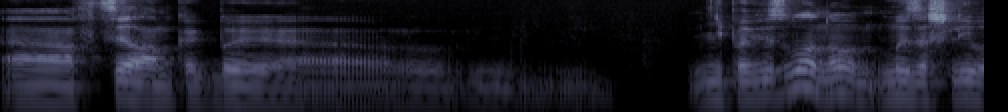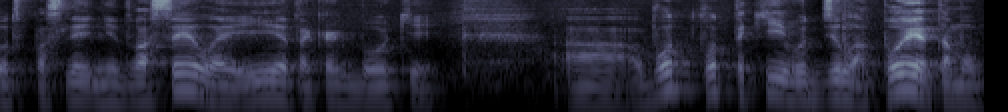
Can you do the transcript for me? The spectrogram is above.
в целом как бы не повезло, но мы зашли вот в последние два сейла, и это как бы окей. А, вот, вот такие вот дела. Поэтому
